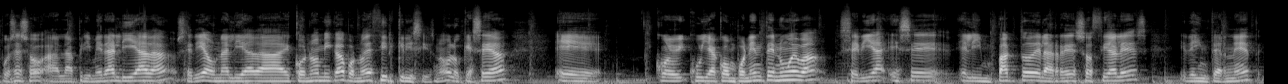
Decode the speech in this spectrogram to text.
pues eso, a la primera liada, sería una liada económica, por no decir crisis, ¿no? Lo que sea, eh, cuya componente nueva sería ese el impacto de las redes sociales de internet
